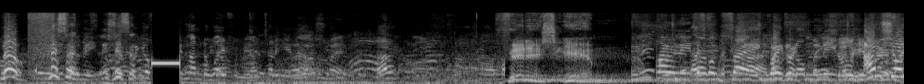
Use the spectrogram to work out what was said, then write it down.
No, listen, Listen, listen. put your hand away from me. I'm telling you now. Huh? Finish him. Apparently, it doesn't say Wait, wait. I'm sure,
